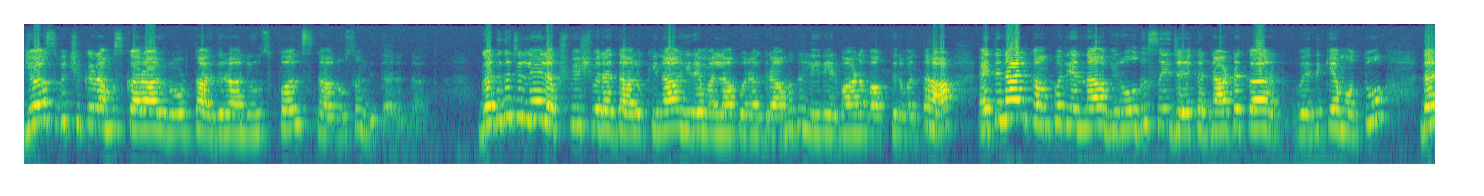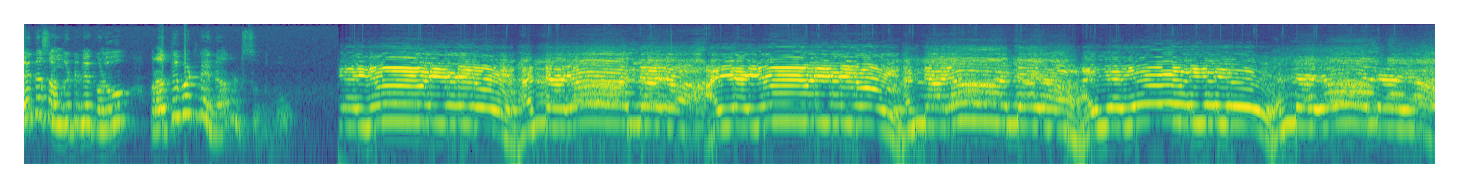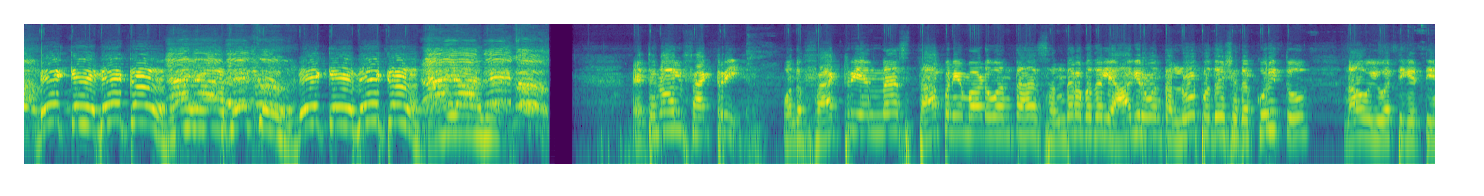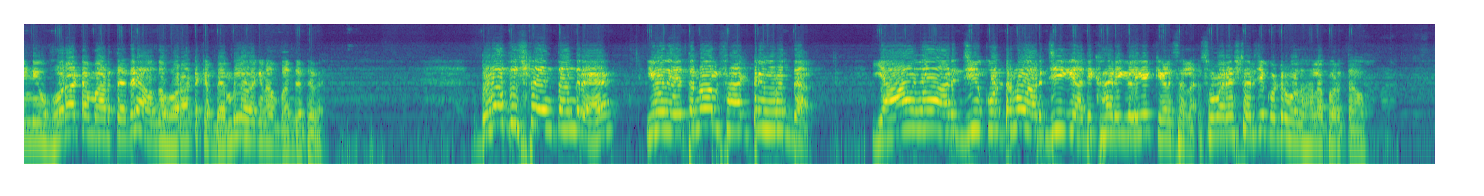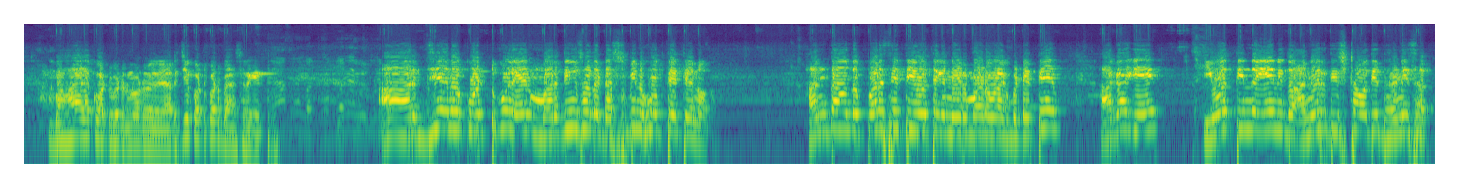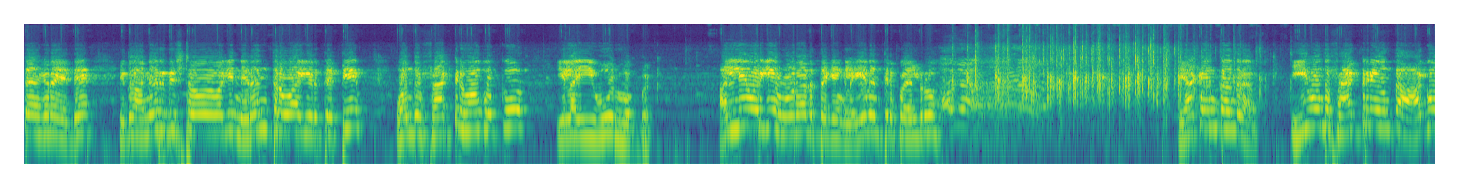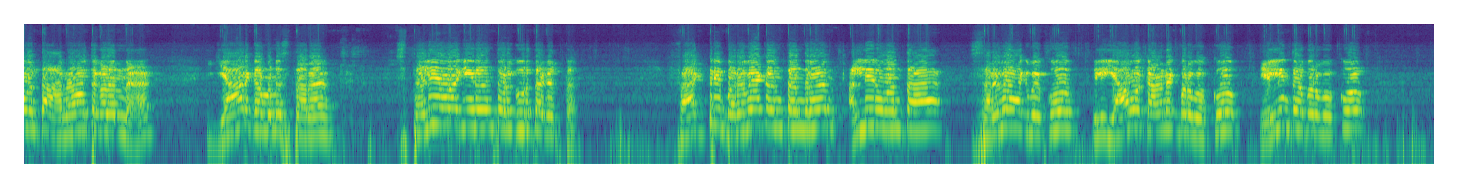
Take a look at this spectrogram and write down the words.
S ವೀಕ್ಷಕರ, ನಮಸ್ಕಾರ. ನೋಡ್ತಾ ಇದ್ದೀರಾ ನ್ಯೂಸ್ ಪಲ್ಸ್ ನಾನು ಸಂಗೀತ ರಂಗನಾಥ್. ಗದಗ ಜಿಲ್ಲೆ ಲಕ್ಷ್ಮೇಶ್ವರ ತಾಲೂಕಿನ ಹಿರೇಮಲ್ಲಾಪುರ ಗ್ರಾಮದಲ್ಲಿ ನಿರ್ಮಾಣವಾಗ್ತಿರುವಂತಹ ಎಥೆನಾಲ್ ಕಂಪನಿಯನ್ನ ವಿರೋಧಿಸಿ ಜಯ ಕರ್ನಾಟಕ ವೇದಿಕೆ ಮತ್ತು ದಲಿತ ಸಂಘಟನೆಗಳು ಪ್ರತಿಭಟನೆಯನ್ನ ನಡೆಸಿದವು ಅಯ್ಯಯ್ಯೋ ಅಯ್ಯಯ್ಯೋ ಅನ್ಯಾಯ ಅನ್ಯಾಯ ಅಯ್ಯಯ್ಯೋ ಅಯ್ಯಯ್ಯೋ ಅನ್ಯಾಯ ಅನ್ಯಾಯ ಅಯ್ಯಯ್ಯೋ ಅಯ್ಯಯ್ಯೋ ಅನ್ಯಾಯ ಅನ್ಯಾಯ ಬೇಕೇ ಬೇಕು ನ್ಯಾಯ ಬೇಕು ಬೇಕೇ. ಬೇಕು ನ್ಯಾಯ ಬೇಕು ಎಥನಾಲ್ ಫ್ಯಾಕ್ಟರಿ ಒಂದು ಫ್ಯಾಕ್ಟರಿಯನ್ನ ಸ್ಥಾಪನೆ ಮಾಡುವಂತಹ ಸಂದರ್ಭದಲ್ಲಿ ಆಗಿರುವಂತಹ ಲೋಪದೋಷದ ಕುರಿತು ನಾವು ಇವತ್ತಿಗೆ ನೀವು ಹೋರಾಟ ಮಾಡ್ತಾ ಇದ್ರೆ ಆ ಒಂದು ಹೋರಾಟಕ್ಕೆ ಬೆಂಬಲವಾಗಿ ನಾವು ಬಂದಿದ್ದೇವೆ. ದುರದೃಷ್ಟ ಅಂತಂದ್ರೆ ಈ ಒಂದು ಎಥನಾಲ್ ಫ್ಯಾಕ್ಟರಿ ವಿರುದ್ಧ ಯಾವ ಅರ್ಜಿ ಕೊಟ್ಟರು ಅರ್ಜಿಗೆ ಅಧಿಕಾರಿಗಳಿಗೆ ಕೇಳಿಸಲ್ಲ. ಸುಮಾರು ಎಷ್ಟು ಅರ್ಜಿ ಕೊಟ್ಟಿರ್ಬೋದು ಹಲಪರ್ತಾವ್? ತಾವು ಬಹಳ ಕೊಟ್ಬಿಟ್ರು ನೋಡ್ರಿ ಅರ್ಜಿ ಕೊಟ್ಕೊಂಡು ಬೇಸರ ಆಗೈತೆ. ಆ ಅರ್ಜಿಯನ್ನು ಕೊಟ್ಗಳು ಏನು ಮರುದಿವ್ಸ ಅದು ಡಸ್ಟ್ಬಿನ್ ಹೋಗ್ತೈತೇನೋ. ಅಂತ ಒಂದು ಪರಿಸ್ಥಿತಿ ಇವತ್ತಿಗೆ ನಿರ್ಮಾಣವಾಗ್ಬಿಟ್ಟೈತಿ. ಹಾಗಾಗಿ ಇವತ್ತಿಂದ ಏನಿದು ಅನಿರ್ದಿಷ್ಟಾವಧಿ ಧರಣಿ ಸತ್ಯಾಗ್ರಹ ಇದೆ. ಇದು ಅನಿರ್ದಿಷ್ಟವಾಗಿ ನಿರಂತರವಾಗಿರ್ತೈತಿ ಒಂದು ಫ್ಯಾಕ್ಟ್ರಿ ಹೋಗ್ಬೇಕು, ಇಲ್ಲ ಈ ಊರು ಹೋಗ್ಬೇಕು. ಅಲ್ಲಿವರೆಗೆ ಹೋರಾಟ ತೆಗಂಗಿಲ್ಲ ಏನಂತೀರಪ್ಪ ಎಲ್ರು? ಯಾಕಂತಂದ್ರ ಈ ಒಂದು ಫ್ಯಾಕ್ಟರಿ ಅಂತ ಆಗುವಂತ ಅನಾಹುತಗಳನ್ನ ಯಾರು ಗಮನಿಸ್ತಾರ? ಸ್ಥಳೀಯವಾಗಿ ಇರೋಂಥವ್ರಿಗೆ ಗುರುತಾಗತ್ತ. ಫ್ಯಾಕ್ಟ್ರಿ ಬರಬೇಕಂತಂದ್ರೆ ಅಲ್ಲಿರುವಂತಹ ಸರ್ವೆ ಆಗಬೇಕು, ಇಲ್ಲಿ ಯಾವ ಕಾರಣಕ್ಕೆ ಬರಬೇಕು, ಎಲ್ಲಿಂದ ಬರಬೇಕು,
